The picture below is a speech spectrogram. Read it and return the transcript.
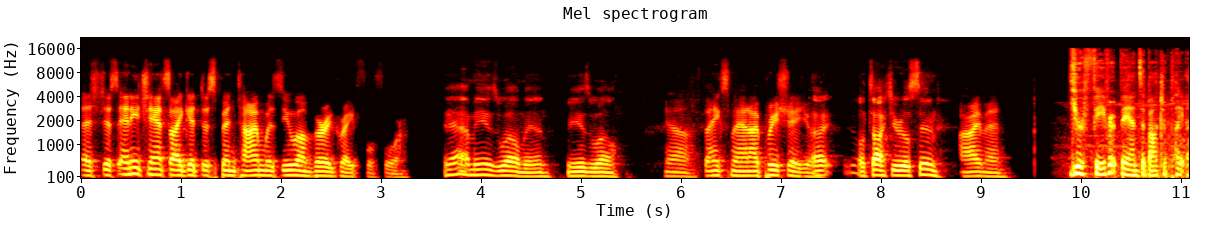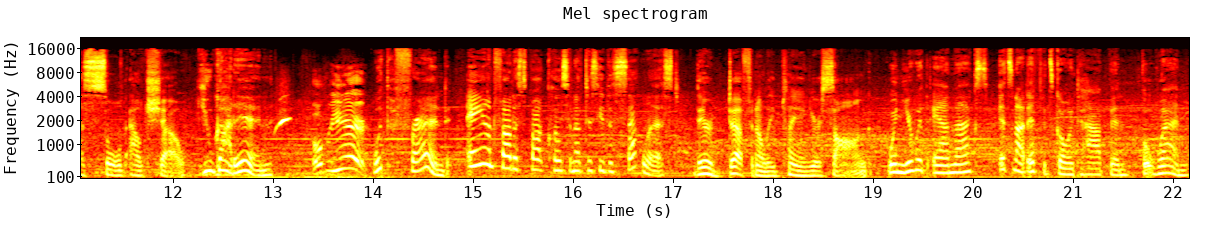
it's just any chance I get to spend time with you, I'm very grateful for. Yeah, me as well, man. Me as well. Yeah. Thanks, man. I appreciate you. All right. I'll talk to you real soon. All right, man. Your favorite band's about to play a sold out show. You got in. Over here! With a friend and found a spot close enough to see the set list. They're definitely playing your song. When you're with Amex, it's not if it's going to happen, but when.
